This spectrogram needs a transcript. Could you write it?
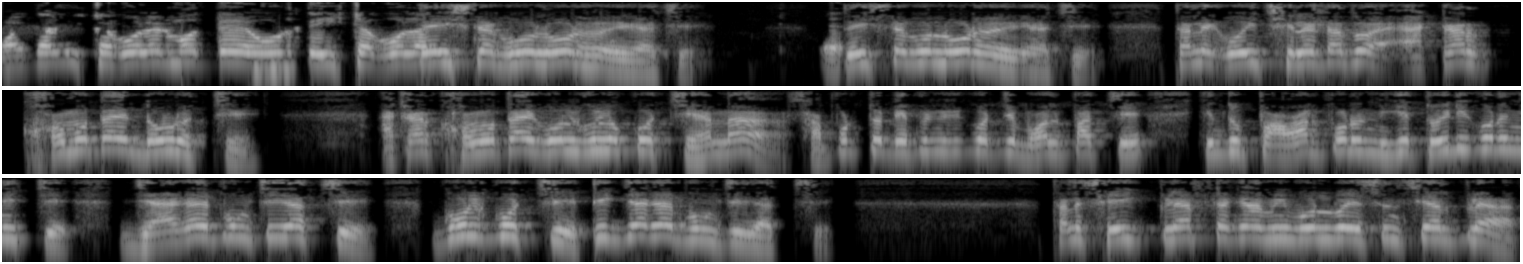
পঁয়তাল্লিশটা গোলের মধ্যে ওর তেইশটা গোল। তেইশটা গোল ওর হয়ে গেছে। তেইশটা গোল ওর হয়ে গেছে। তাহলে ওই ছেলেটা তো একার ক্ষমতায় দৌড়চ্ছে। একার ক্ষমতায় গোলগুলো করছে হ্যাঁ না? সাপোর্ট তো ডেফিনেটলি করছে বল পাচ্ছে, কিন্তু পাওয়ার পরও নিজে তৈরি করে নিচ্ছে, জায়গায় পৌঁছে যাচ্ছে, গোল করছে, ঠিক জায়গায় পৌঁছে যাচ্ছে। তাহলে সেই প্লেয়ারটাকে আমি বলব এসেন্সিয়াল প্লেয়ার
